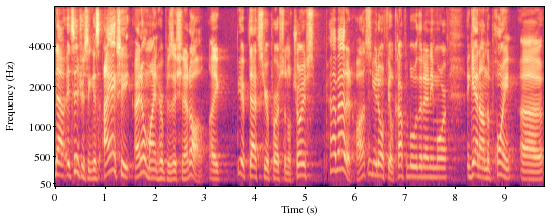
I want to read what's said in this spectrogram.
Now, it's interesting because I actually I don't mind her position at all. Like, if that's your personal choice, have at it, Hoss. You don't feel comfortable with it anymore. Again, on the point, uh,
